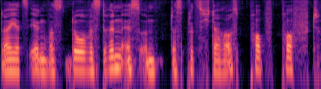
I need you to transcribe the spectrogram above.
da jetzt irgendwas Doofes drin ist und das plötzlich da rauspopft, pofft.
